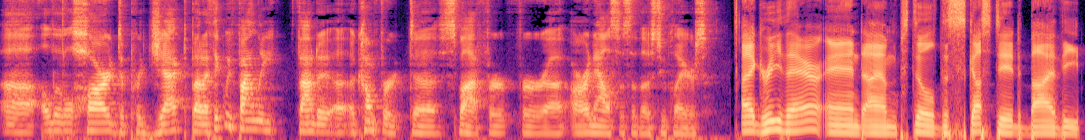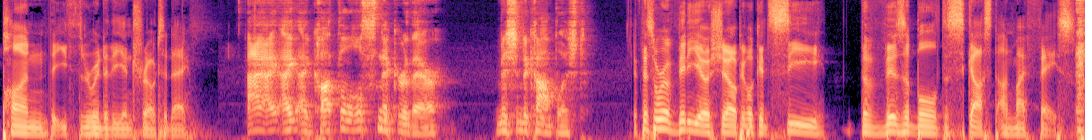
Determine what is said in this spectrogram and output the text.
uh, a little hard to project. But I think we finally found a, a comfort uh, spot for, for uh, our analysis of those two players. I agree there, and I am still disgusted by the pun that you threw into the intro today. I, I, I caught the little snicker there. Mission accomplished. If this were a video show, people could see the visible disgust on my face.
